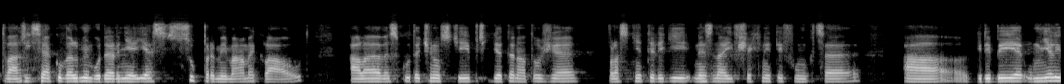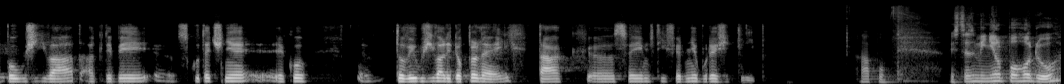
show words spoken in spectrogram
tváří se jako velmi moderně, je super, my máme cloud, ale ve skutečnosti přijdete na to, že vlastně ty lidi neznají všechny ty funkce a kdyby je uměli používat a kdyby skutečně jako to využívali do plných, tak eh, se jim v té firmě bude žít líp. Chápu. Vy jste zmínil pohodu,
